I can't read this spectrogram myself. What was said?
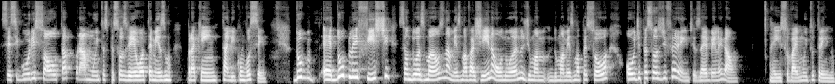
Você segura e solta para muitas pessoas ver ou até mesmo para quem tá ali com você. Dub, é, double fist são duas mãos na mesma vagina ou no ânus de uma, de uma mesma pessoa ou de pessoas diferentes. É bem legal. É isso, vai muito treino.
